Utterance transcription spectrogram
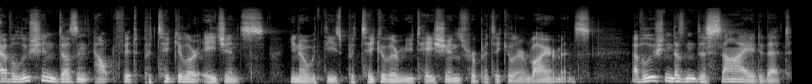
evolution doesn't outfit particular agents, you know, with these particular mutations for particular environments. Evolution doesn't decide that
